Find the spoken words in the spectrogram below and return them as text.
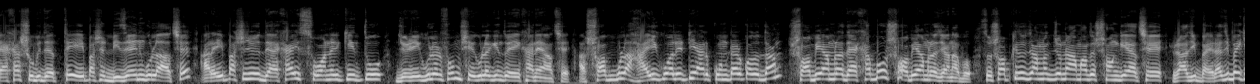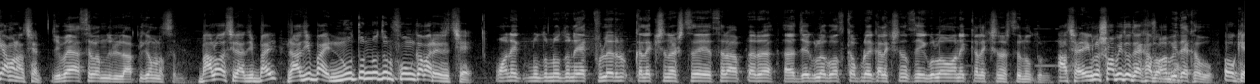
দেখা সুবিধার্থে। এই পাশে ডিজাইনগুলো আছে। আর এই পাশে যদি দেখাই, সোয়ানের কিন্তু যে রেগুলার ফোম সেগুলো কিন্তু এখানে আছে। আর সবগুলো হাই কোয়ালিটি আর কোনটার কত দাম, সবই আমরা দেখাবো, সবই আমরা জানাব। তো সবকিছু জানার জন্য আমাদের সঙ্গে আছে রাজীব ভাই। রাজীব ভাই কেমন আছেন? জি ভাই আলহামদুলিল্লাহ আপনি কেমন আছেন? ভালো আছি রাজীব ভাই। রাজীব ভাই নতুন নতুন ফোন কাভার এসেছে। অনেক নতুন নতুন এক ফুলের কালেকশন আসছে। এছাড়া আপনার যেগুলো গছ কাপড়ের কালেকশন আছে এগুলো অনেক কালেকশন আসছে নতুন। আচ্ছা এগুলো সবই তো দেখাবো সবই দেখাবো, ওকে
